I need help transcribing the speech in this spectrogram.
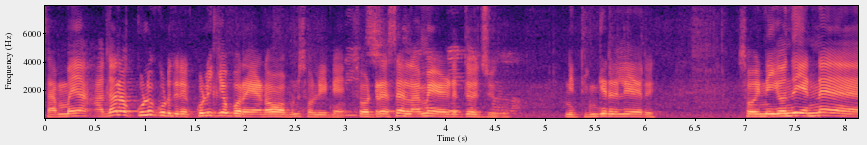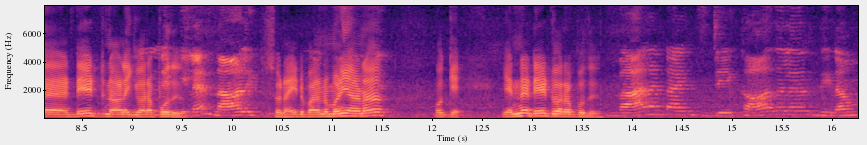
செம்மையாக அதான் நான் குளு கொடுத்துட்டேன். குளிக்க போகிற இடம் அப்படின்னு சொல்லிட்டேன். ஸோ ட்ரெஸ் எல்லாமே எடுத்து வச்சுக்கோ. நீ திங்கிறதுலையே இரு. ஸோ இன்றைக்கி வந்து என்ன டேட் நாளைக்கு வரப்போகுது? ஸோ நைட்டு பன்னெண்டு மணி ஆனால் ஓகே என்ன டேட் வரப்போகுது? வேலண்டைன்ஸ் டே காதலர் தினம்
